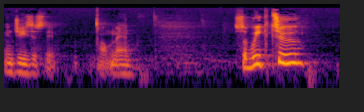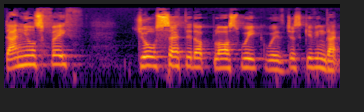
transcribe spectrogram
In Jesus' name. Amen. So, week two, Daniel's faith. Joe set it up last week with just giving that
